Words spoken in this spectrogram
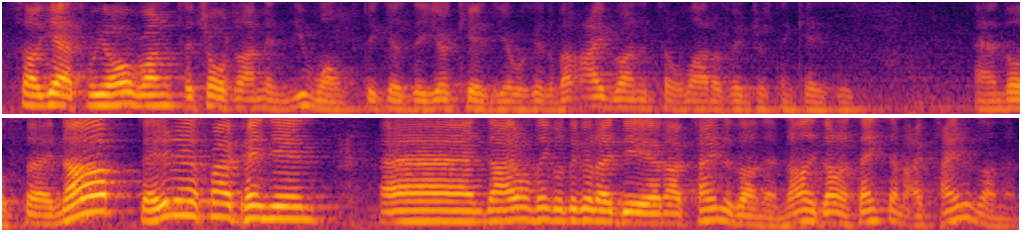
So yes, we all run into children. I mean, you won't because they're your kids, your kids, but I run into a lot of interesting cases, and they'll say, "No, they didn't ask my opinion, and I don't think it was a good idea." And I have tiners on them. Not only don't I thank them, I have tiners on them.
